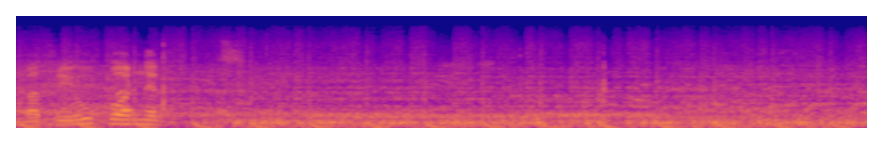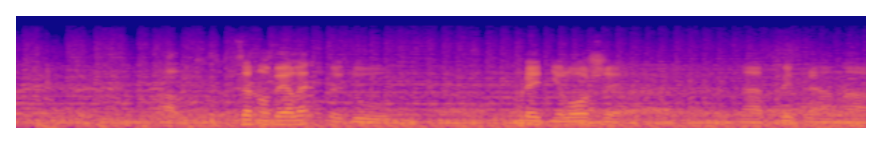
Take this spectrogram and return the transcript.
izbacuje u korner. Crno-bele, predu prednje lože na pripremama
